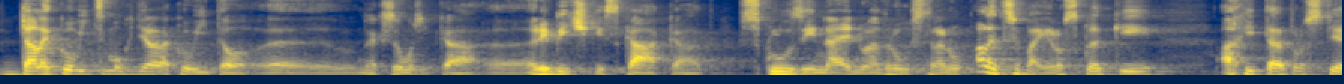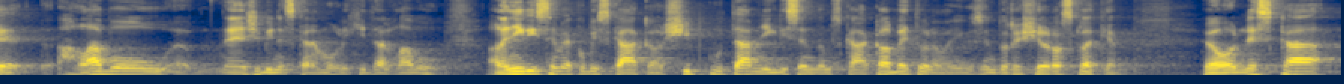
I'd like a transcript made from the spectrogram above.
daleko víc mohl dělat takový to, eh, jak se mu říká, eh, rybičky skákat, skluzy na jednu a druhou stranu, ale třeba i rozkleky a chytat prostě hlavou, eh, ne, že by dneska nemohli chytat hlavou, ale někdy jsem jakoby skákal šipku tam, někdy jsem tam skákal betonem, někdy jsem to řešil rozklekem. Jo, dneska,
